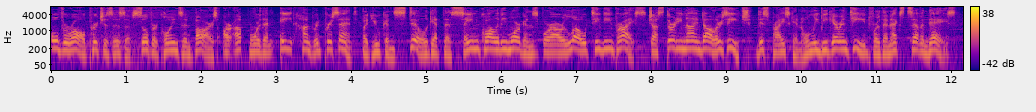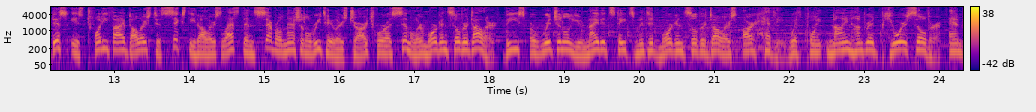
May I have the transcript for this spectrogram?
Overall purchases of silver coins and bars are up more than 800%, but you can still get the same quality Morgans for our low TV price, just $39 each. This price can only be guaranteed for the next seven days. This is $25 to $60 less than several national retailers charge for a similar Morgan silver dollar. These original United States minted Morgan silver dollars are heavy with 0.900 pure silver and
